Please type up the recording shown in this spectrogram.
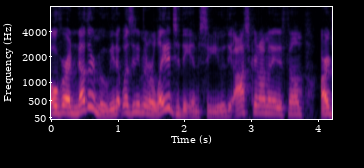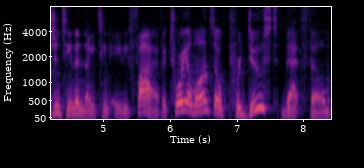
over another movie that wasn't even related to the MCU, the Oscar nominated film Argentina 1985. Victoria Alonso produced that film,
